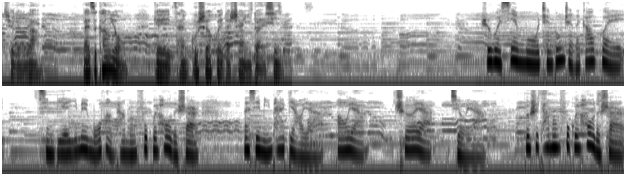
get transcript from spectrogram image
去流浪。来自康永给残酷社会的善意短信。如果羡慕成功者的高贵，请别一昧模仿他们富贵后的事儿。那些名牌表呀、包呀、车呀、酒呀，都是他们富贵后的事儿。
